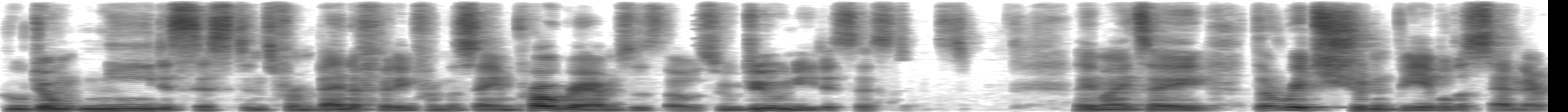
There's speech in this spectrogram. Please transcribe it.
who don't need assistance from benefiting from the same programs as those who do need assistance. They might say, the rich shouldn't be able to send their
